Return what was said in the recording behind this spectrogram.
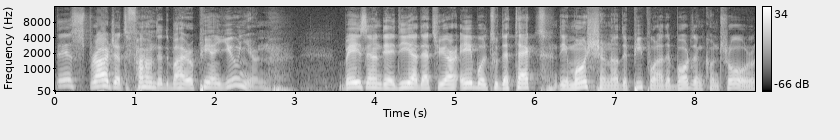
This project founded by European Union based on the idea that we are able to detect the emotion of the people at the border control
